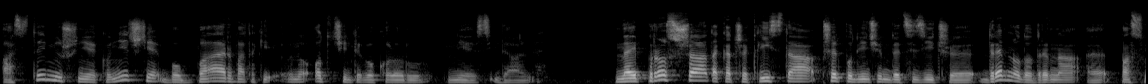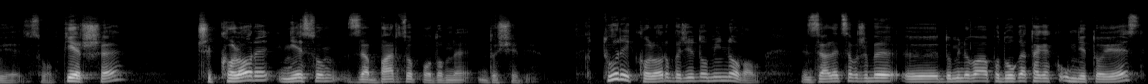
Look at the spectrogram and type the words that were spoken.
a z tym już niekoniecznie, bo barwa, taki no, odcień tego koloru nie jest idealny. Najprostsza taka checklista przed podjęciem decyzji, czy drewno do drewna e, pasuje ze sobą. Pierwsze, czy kolory nie są za bardzo podobne do siebie. Który kolor będzie dominował? Zalecam, żeby y, dominowała podłoga tak jak u mnie to jest,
